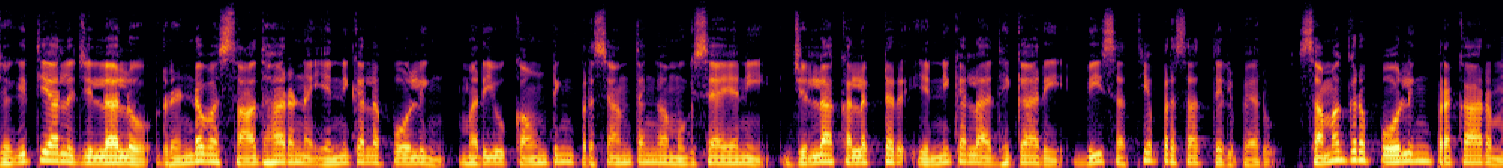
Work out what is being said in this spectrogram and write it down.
జగిత్యాల జిల్లాలో రెండవ సాధారణ ఎన్నికల పోలింగ్ మరియు కౌంటింగ్ ప్రశాంతంగా ముగిశాయని జిల్లా కలెక్టర్ ఎన్నికల అధికారి బి. సత్యప్రసాద్ తెలిపారు. సమగ్ర పోలింగ్ ప్రకారం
